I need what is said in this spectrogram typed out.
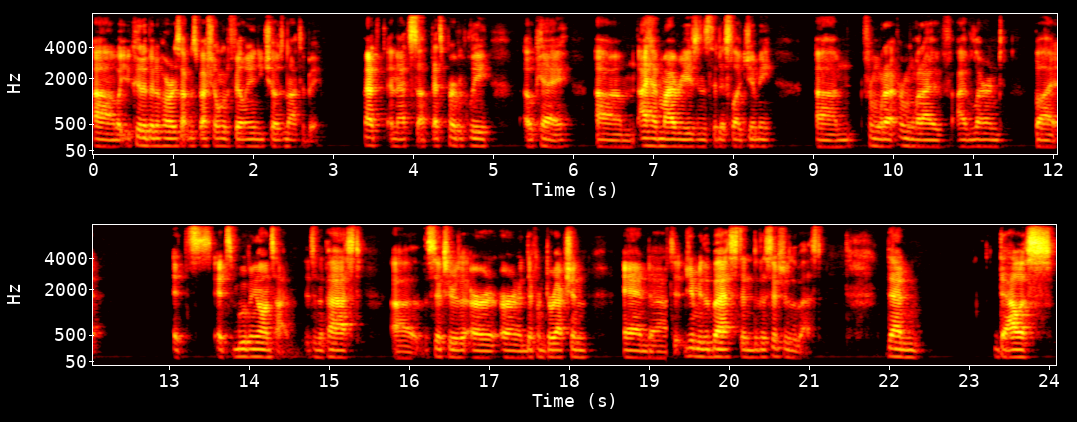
uh, but you could have been a part of something special in Philly and you chose not to be. That and that's uh, that's perfectly okay. Um, I have my reasons to dislike Jimmy um, from what I, from what I've I've learned, but it's it's moving on time. It's in the past. Uh, the Sixers are, are in a different direction and uh, Jimmy the best and the Sixers the best. Then Dallas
